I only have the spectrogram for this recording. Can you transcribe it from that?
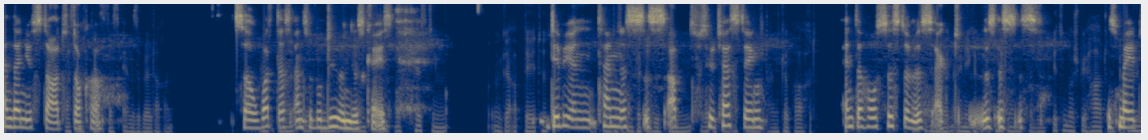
and then you start Docker. So what does Ansible do in this case? Debian 10 is, is up to testing and the whole system is act is is, is, is made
